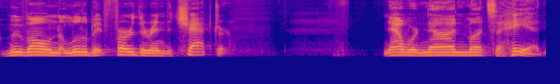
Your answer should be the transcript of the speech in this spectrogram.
Move on a little bit further in the chapter. Now we're nine months ahead.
